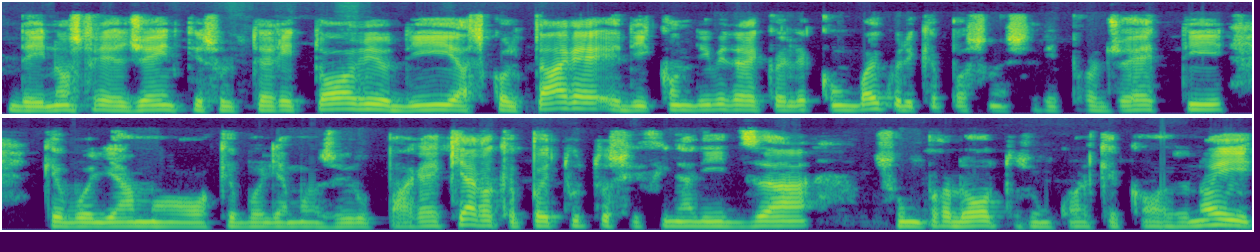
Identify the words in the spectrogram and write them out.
dei nostri agenti sul territorio di ascoltare e di condividere con voi quelli che possono essere i progetti che vogliamo, che vogliamo sviluppare. È chiaro che poi tutto si finalizza su un prodotto, su un qualche cosa. Noi,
